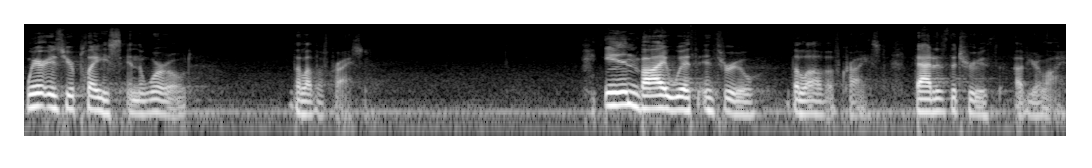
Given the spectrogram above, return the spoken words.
Where is your place in the world? The love of Christ in, by, with, and through the love of Christ. That is the truth of your life.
